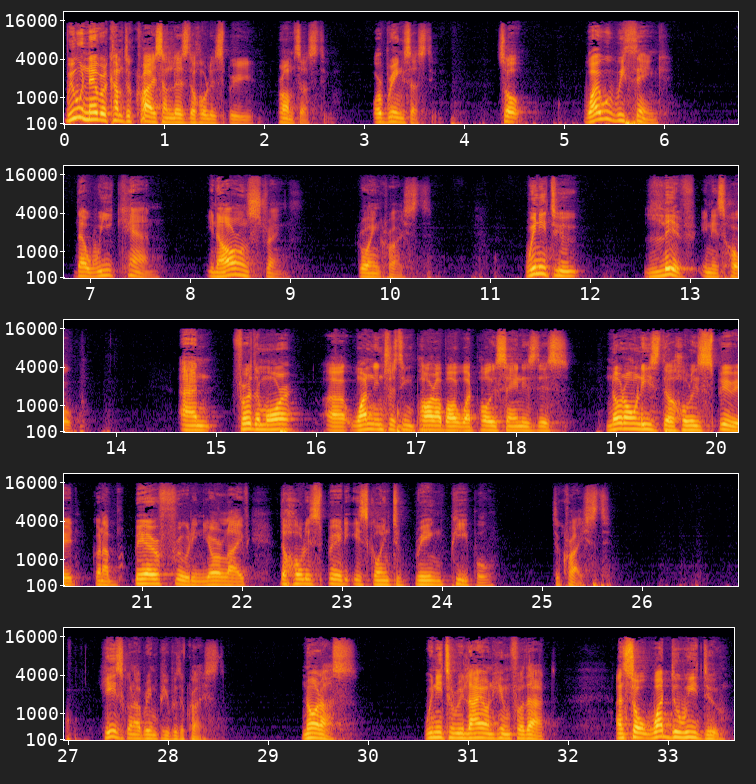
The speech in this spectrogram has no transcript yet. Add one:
we will never come to Christ unless the Holy Spirit prompts us to or brings us to. So why would we think that we can, in our own strength, grow in Christ? We need to live in His hope. And furthermore, uh, one interesting part about what Paul is saying is this not only is the Holy Spirit going to bear fruit in your life, the Holy Spirit is going to bring people to Christ. He's going to bring people to Christ. not us. We need to rely on Him for that. And so, what do we do?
